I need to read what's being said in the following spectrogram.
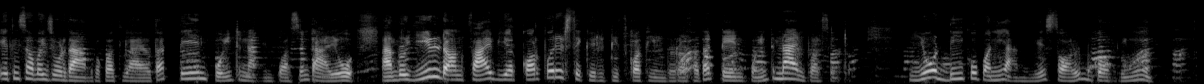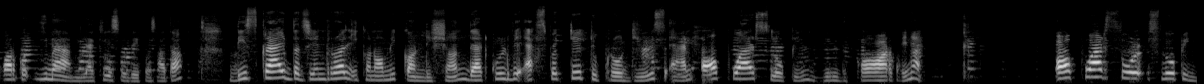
यति सबै जोड्दा हाम्रो कति आयो त? टेन पोइन्ट नाइन पर्सेन्ट आयो। हाम्रो yield on five year corporate securities कति हुँदो रहेछ त? टेन पोइन्ट नाइन पर्सेन्ट यो डीको पनि हामीले सल्भ गऱ्यौँ। अर्को ईमा हामीलाई के सोधेको छ त? Describe the general economic condition that could be expected to produce and upward sloping yield curve होइन? अपवार्ड सो स्लोपिङ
